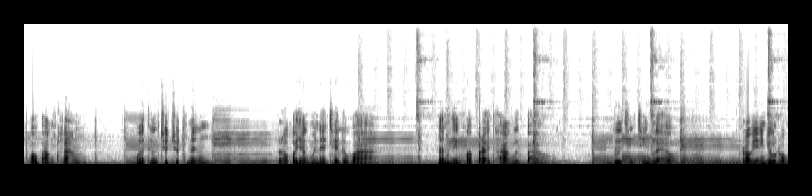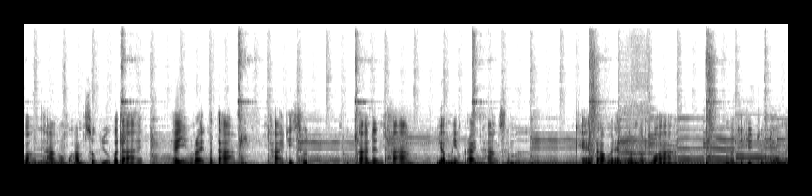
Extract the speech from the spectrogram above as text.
เพราะบางครั้งเมื่อถึงจุดจุดหนึ่ง เราก็ยังไม่แน่ใจเลยว่า นั่นเรียกว่าปลายทางหรือเปล่า หรือจริงๆแล้ว เรายังอยู่ระหว่างทางของความสุขอยู่ก็ได้ แต่อย่างไรก็ตาม ท้ายที่สุด ทุกการเดินทางย่อมมีปลายทางเสมอ แค่เราไม่ได้กำหนดว่า มันจะหยุดจุดตรงไหน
